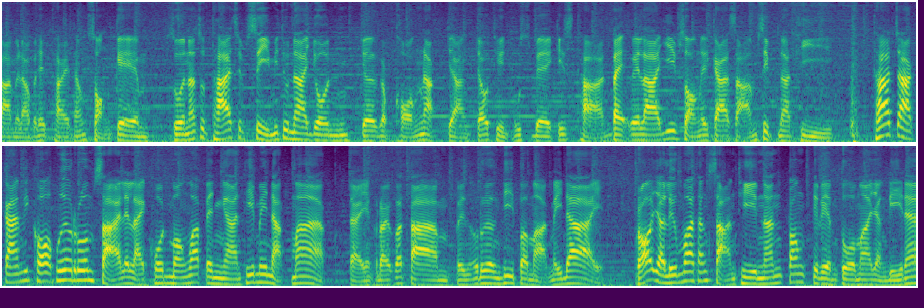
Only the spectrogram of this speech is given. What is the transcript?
ตามเวลาประเทศไทยทั้ง 2 เกม ส่วนนัดสุดท้าย 14 มิถุนายน เจอกับของหนักอย่างเจ้าถิ่นอุซเบกิสถาน เตะเวลา 22นาฬิกา30 นาทีถ้าจากการวิเคราะห์เพื่อนร่วมสายหลาย ๆ คนมองว่าเป็นงานที่ไม่หนักมาก แต่อย่างไรก็ตามเป็นเรื่องที่ประมาทไม่ได้ เพราะอย่าลืมว่าทั้ง 3 ทีมนั้นต้องเตรียมตัวมาอย่างดีแน่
